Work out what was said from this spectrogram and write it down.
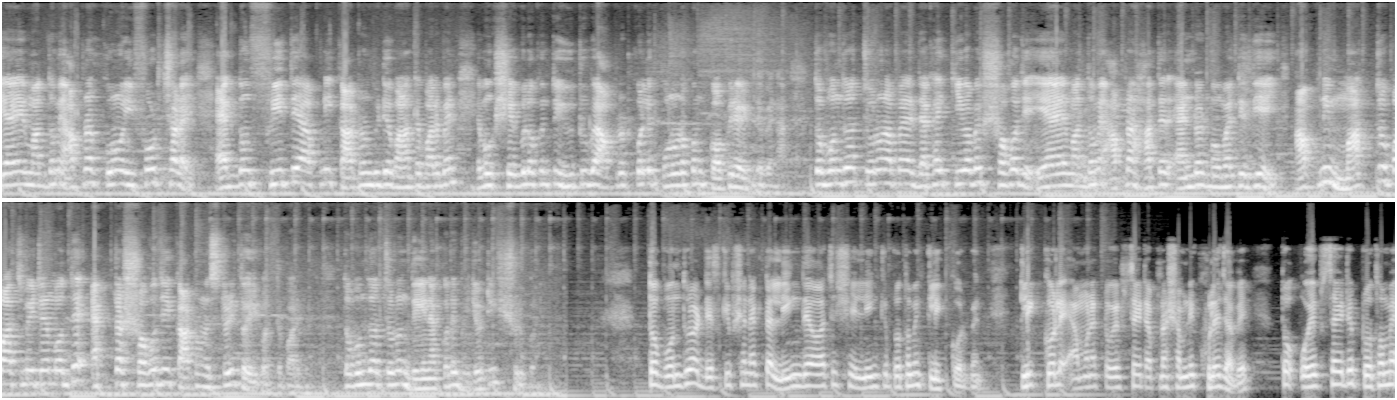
এআই এর মাধ্যমে আপনার কোনো ইফোর্ট ছাড়াই একদম ফ্রিতে আপনি কার্টুন ভিডিও বানাতে পারবেন এবং সেগুলো কিন্তু ইউটিউবে আপলোড করলে কোনো রকম কপিরাইট দেবে না। তো বন্ধুরা, চলুন আপনাদের দেখাই কীভাবে সহজে এআই এর মাধ্যমে আপনার হাতের অ্যান্ড্রয়েড মোবাইলটি দিয়েই আপনি মাত্র পাঁচ মিনিটের মধ্যে একটা সহজেই কার্টুন স্টোরি তৈরি করতে পারবে। তো বন্ধুরা, চলুন দেরি না করে ভিডিওটি শুরু করি। তো বন্ধুরা ডিসক্রিপশানে একটা লিঙ্ক দেওয়া আছে, সেই লিঙ্কে প্রথমে ক্লিক করবেন। ক্লিক করলে এমন একটা ওয়েবসাইট আপনার সামনে খুলে যাবে। তো ওয়েবসাইটে প্রথমে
